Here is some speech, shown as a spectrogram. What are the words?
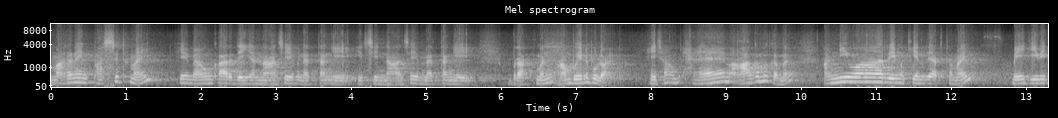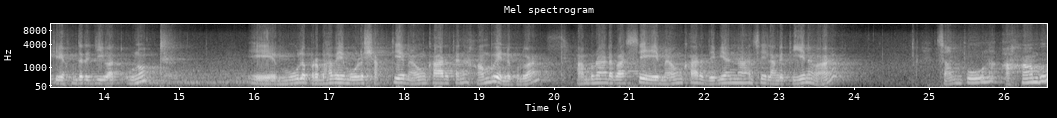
මරණයෙන් පස්සේ තමයි ඒ මෞංකාර දෙයයන් ආංශය එහෙම නැත්නම් ඒ ඉර්සින් ආංශය එහෙම නැත්නම් ඒ බ්‍රහ්මන් හම්බ වෙන්න පුළුවන්. ඒ නිසා හැම ආගමකම අනිවාර්යයෙන්ම කියන දෙයක් තමයි මේ ජීවිතයේ හොඳට ජීවත් වුණොත් ඒ මූල ප්‍රභවයේ මූල ශක්තිය මෞංකාර තන හම්බ වෙන්න පුළුවන්. හම්බුණාට පස්සේ මේ මෞංකාර දෙවියන් වහන්සේ ළඟ තියෙනවා සම්පූර්ණ අහඹු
